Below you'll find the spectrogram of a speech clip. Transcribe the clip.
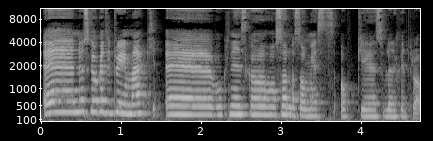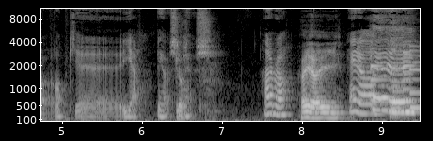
Eh, nu ska vi åka till DreamHack eh, och ni ska ha söndagsångest och eh, så blir det skitbra. Och eh, ja, vi hörs. Vi Gött. hörs. Ha det bra. Hej hej. Hej då! Hej!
